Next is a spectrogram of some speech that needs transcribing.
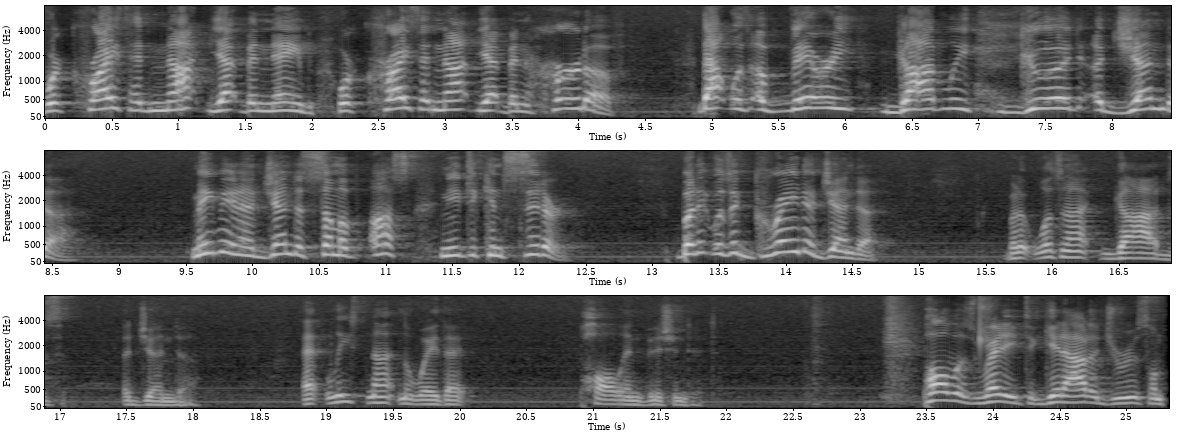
where Christ had not yet been named, where Christ had not yet been heard of. That was a very godly, good agenda. Maybe an agenda some of us need to consider. But it was a great agenda. But it was not God's agenda, at least not in the way that Paul envisioned it. Paul was ready to get out of Jerusalem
